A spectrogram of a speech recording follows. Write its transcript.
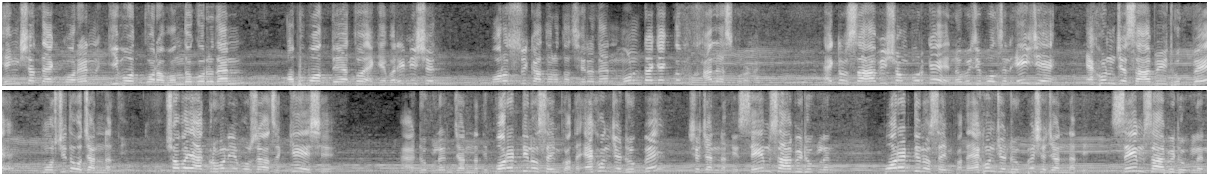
হিংসা ত্যাগ করেন, গিবত করা বন্ধ করে দেন, অপবাদ দেয়া তো একেবারেই নিষেধ। পরশ্রী কাতরতা ছেড়ে দেন, মনটাকে একদম খালেস করে রাখেন। একদম সাহাবি সম্পর্কে নবীজি বলছেন, এই যে এখন যে সাহাবি ঢুকবে, মসজিদে ও জান্নাতি। সবাই আগ্রহ নিয়ে বসে আছে, কে এসে হ্যাঁ ঢুকলেন জান্নাতি। পরের দিনও সেম কথা, এখন যে ঢুকবে, সে জান্নাতি। সেম সাহাবি ঢুকলেন। পরের দিনও সেম কথা, এখন যে ঢুকবে, সে জান্নাতি। সেম সাহাবি ঢুকলেন।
